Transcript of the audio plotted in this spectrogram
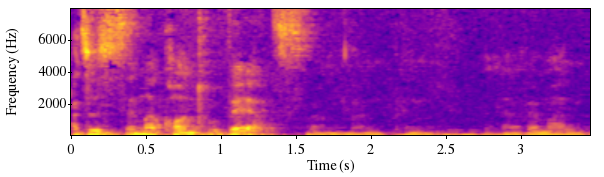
also es ist immer kontrovers, wenn, wenn, wenn man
